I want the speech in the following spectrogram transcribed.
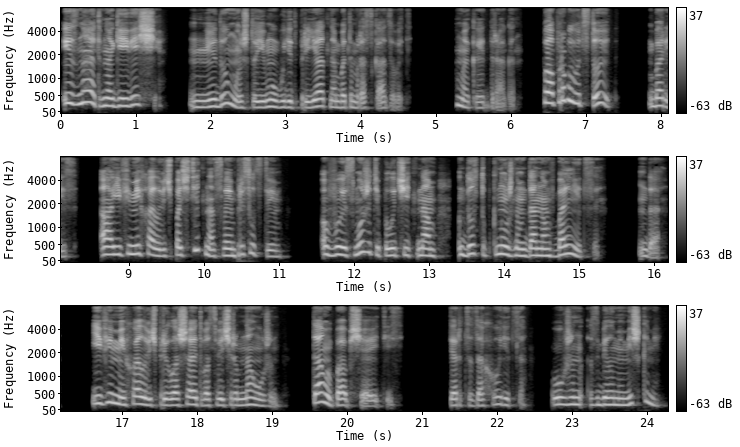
«И знает многие вещи. Не думаю, что ему будет приятно об этом рассказывать», — мыкает Драгон. «Попробовать стоит. Борис, а Ефим Михайлович почтит нас своим присутствием? Вы сможете получить нам доступ к нужным данным в больнице?» «Да», Ефим Михайлович приглашает вас вечером на ужин. Там и пообщаетесь. Сердце заходится. Ужин с белыми мишками?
